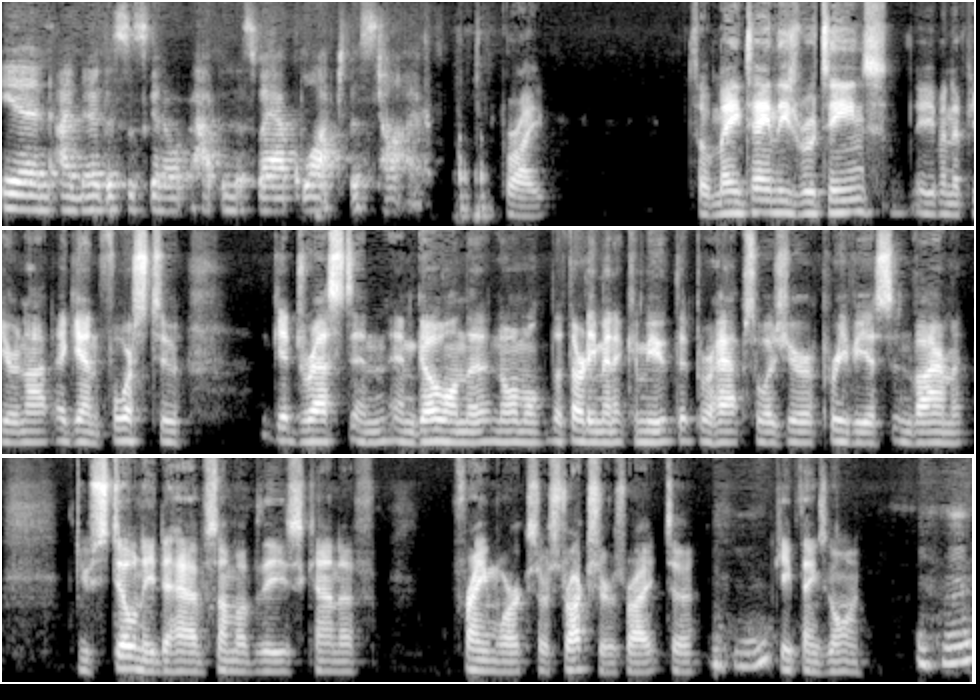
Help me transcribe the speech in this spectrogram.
in. I know this is going to happen this way. I blocked this time. Right. So maintain these routines, even if you're not, again, forced to get dressed and, and go on the normal, the 30 minute commute that perhaps was your previous environment. You still need to have some of these kind of frameworks or structures, right, to mm-hmm. keep things going. Mm-hmm.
